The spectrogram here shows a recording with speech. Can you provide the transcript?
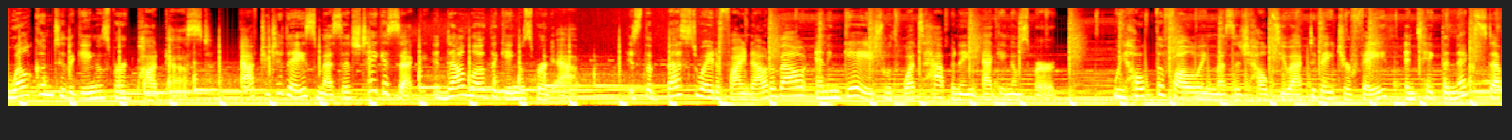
Welcome to the Ginghamsburg Podcast. After today's message, take a sec and download the Ginghamsburg app. It's the best way to find out about and engage with what's happening at Ginghamsburg. We hope the following message helps you activate your faith and take the next step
